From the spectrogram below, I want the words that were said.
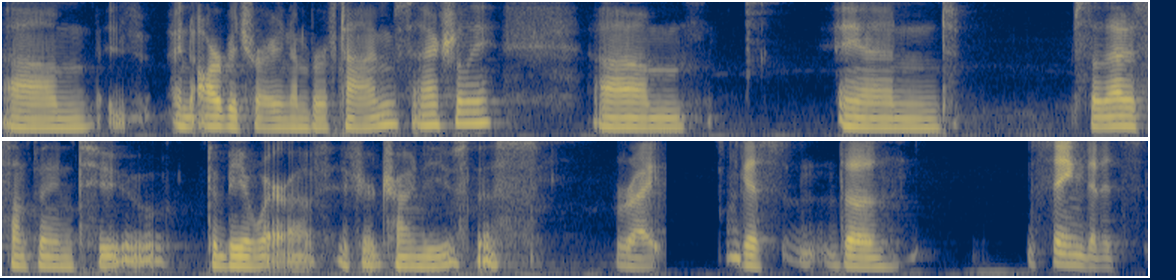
um, an arbitrary number of times, actually. Um, and so that is something to to be aware of if you're trying to use this. Right. I guess the saying that it's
